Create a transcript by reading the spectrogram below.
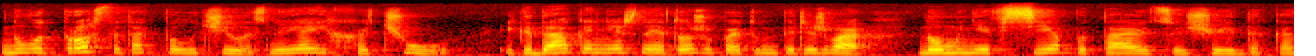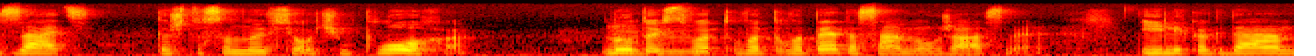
ну, вот просто так получилось, но я их хочу. И да, конечно, я тоже поэтому переживаю, но мне все пытаются еще и доказать то, что со мной все очень плохо. Ну, mm-hmm. то есть вот, вот, вот это самое ужасное. Или когда...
